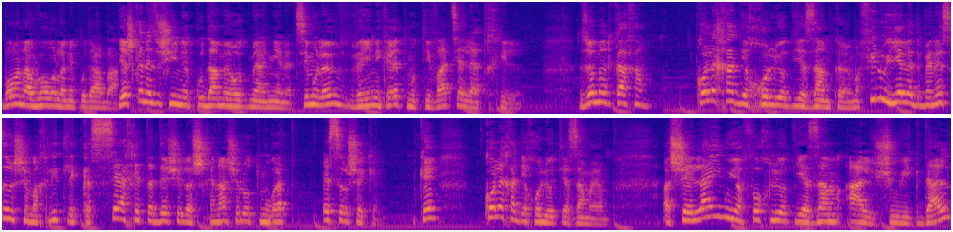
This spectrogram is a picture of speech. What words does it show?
בואו נעבור לנקודה הבאה. יש כאן איזושהי נקודה מאוד מעניינת, שימו לב, והיא נקראת מוטיבציה להתחיל. זה אומר ככה, כל אחד יכול להיות יזם כיום, אפילו ילד בן 10 שמחליט לכסח את הדשא לשכנה שלו תמורת 10 שקל, אוקיי? כל אחד יכול להיות יזם היום. השאלה אם הוא יהפוך להיות יזם על שהוא יגדל,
